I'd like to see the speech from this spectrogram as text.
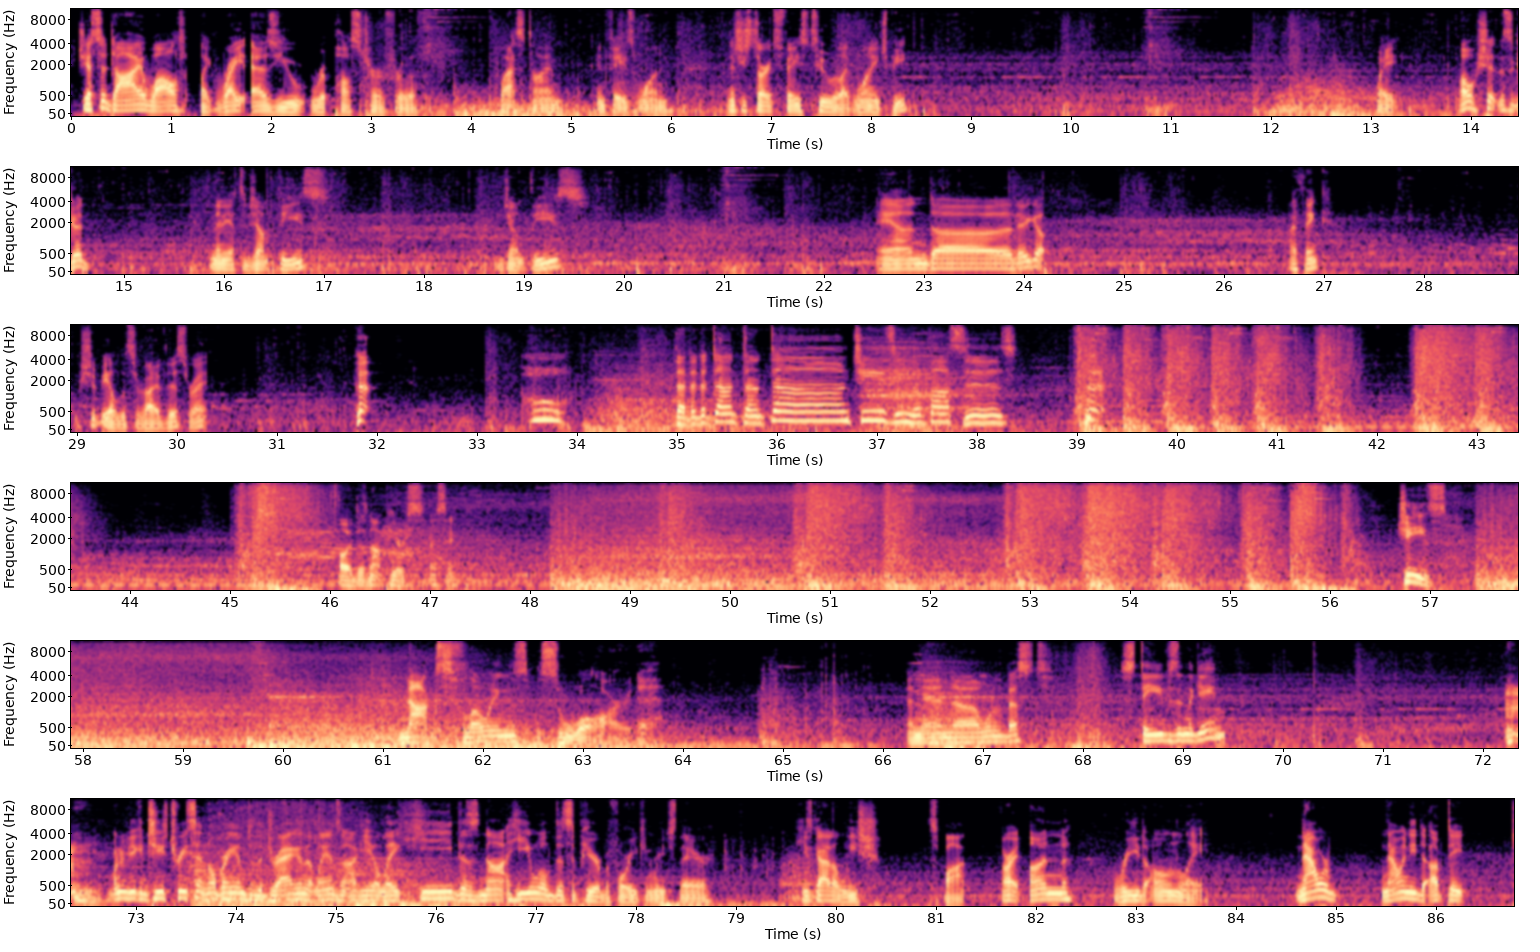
She has to die while, like, right as you repulsed her for the last time in phase one. Then she starts phase two, with, like, 1 HP. Wait. Oh, shit, this is good. And then you have to jump these. Jump these. And, uh, there you go. I think. We should be able to survive this, right? Dun dun dun dun dun dun. Cheesing the bosses. oh, it does not pierce. I see. Jeez. Nox Flowing's Sword. And then uh, one of the best staves in the game. One of you can choose Tree Sentinel, bring him to the dragon that lands in Agheel Lake. He does not, he will disappear before he can reach there. He's got a leash spot. All right, unread only. Now we're, now we need to update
